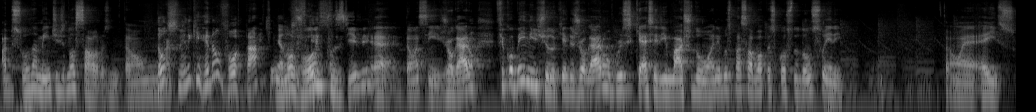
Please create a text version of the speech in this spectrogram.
absurdamente dinossauros. Então. Don Sweeney que renovou, tá? Que renovou, inclusive. É, então, assim, jogaram. Ficou bem nítido que eles jogaram o Bruce Cassidy embaixo do ônibus para salvar o pescoço do Don Sweeney. Então é, é isso.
